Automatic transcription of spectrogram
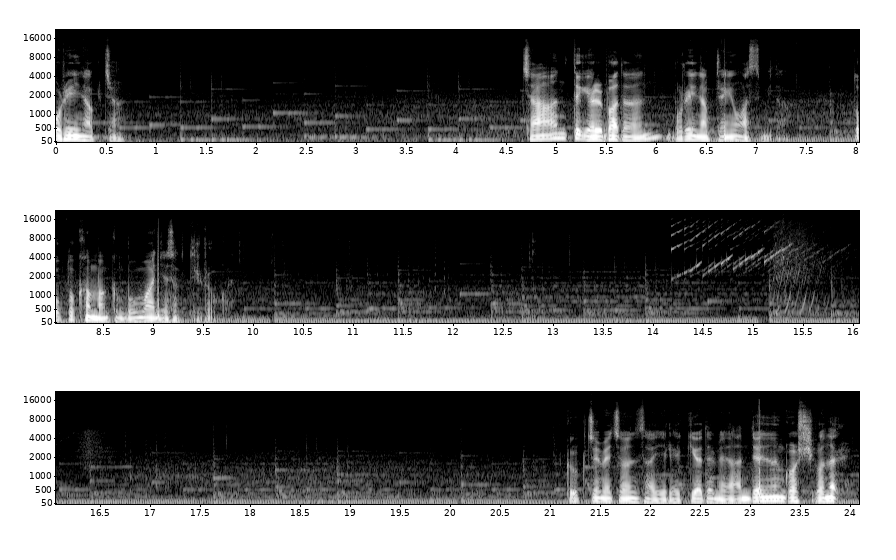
모레인 학장. 잔뜩 열받은 모레인 학장이 왔습니다. 똑똑한 만큼 무모한 녀석들이로군. 극점의 전사 일에 끼어들면 안 되는 것이거늘.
